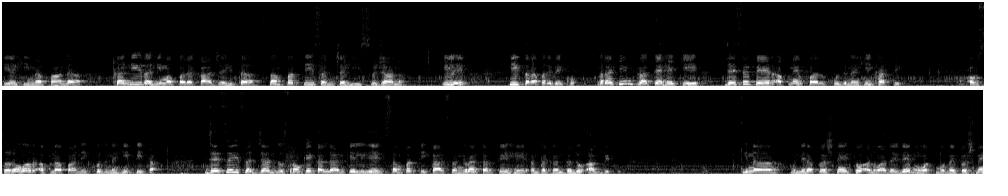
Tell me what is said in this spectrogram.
ಪಿಯ ಹಿ ನ ಪಾಲ ಕಹಿ ರಹೀಮ ಪರಕಾಜಹಿತ ಸಂಪತ್ತಿ ಸಂಚಹಿ ಸುಜಾನ ಇಲಿ ಈ ತರ ಪರಿಬೇಕು ರಹೀಮ ಕಹತೆ ಹಕಿ ಜೈಸೆ ಬೇಡ್ ಅಪ್ನೆ ಫಲ್ ಖುದ್ ನಹಿ ಖಾತೇ ಔರ್ ಸರವರ್ ಅಪ್ನಾ ಪಾನಿ ಖುದ್ ನಹಿ ಪೀತಾ ಜೈಸೆ ಈ ಸಜ್ಜನ ದೂಸರೋ ಕೇ ಕಲ್ಯಾಣ ಕೇ ಲಿಯೇ ಸಂಪತ್ತಿ ಕಾ ಸಂಗ್ರಹ ಕರ್ತೆ ಹೇ ಅಂತಕಂತದು ಆಗಬೇಕು ಇನ್ನ ಮುಂದಿನ ಪ್ರಶ್ನೆ ಇತ್ತು ಅನುವಾದ ಇದೆ 33ನೇ ಪ್ರಶ್ನೆ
